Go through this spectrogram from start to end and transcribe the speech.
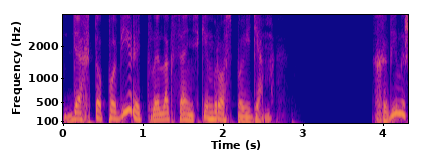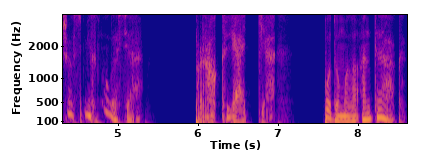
Дехто повірить лилаксанським розповідям. Хві лише всміхнулася. Прокляття. подумала Антеак.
